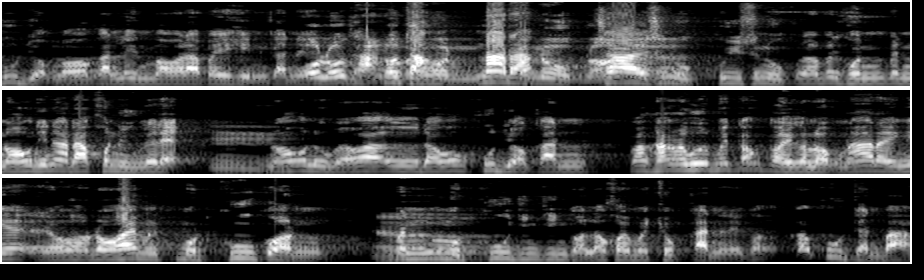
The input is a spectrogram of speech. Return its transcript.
พูดหยอกล้อกันเล่นมาเวลาไปเห็นกันเนี่ยโอ้รถถังรถถังเป็นคนน่ารักสนุกเนอะใช่เออสนุกคุยสนุกนะเป็นคนเป็นน้องที่น่ารักคนหนึ่งเลยแหละอืม น้องคนหนึ่งแบบว่าเออเราก็พูดหยอกกันบางครั้งเราพูดไม่ต้องต่อยกันหรอกนะอะไรเงี้ยเดี๋ยวเราให้มันหมดคู่ก่อนเออมันหมดคู่จริง ๆ ก่อนแล้วค่อยมาชกกันอะไรก็ก็พูดกันบ้าง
